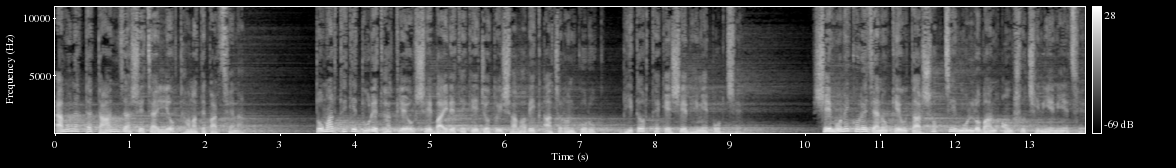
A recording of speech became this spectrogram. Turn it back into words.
এমন একটা টান যা সে চাইলেও থামাতে পারছে না। তোমার থেকে দূরে থাকলেও সে বাইরে থেকে যতই স্বাভাবিক আচরণ করুক ভিতর থেকে সে ভেঙে পড়ছে। সে মনে করে যেন কেউ তার সবচেয়ে মূল্যবান অংশ ছিনিয়ে নিয়েছে।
